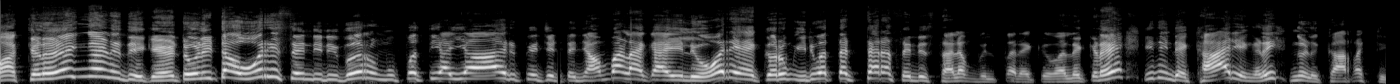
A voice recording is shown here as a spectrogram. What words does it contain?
മക്കളെ ഇങ്ങളിത് കേട്ടോളിട്ട ഒരു സെന്റിന് വെറും മുപ്പത്തി അയ്യായിരം റുപ്യ വെച്ചിട്ട് ഞമ്മളെ കയ്യിൽ ഒരേക്കറും ഇരുപത്തെട്ടര സെന്റ് സ്ഥലം വിൽപ്പനക്ക് വന്നിക്കണേ. ഇതിന്റെ കാര്യങ്ങൾ നിങ്ങൾ കറക്റ്റ്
